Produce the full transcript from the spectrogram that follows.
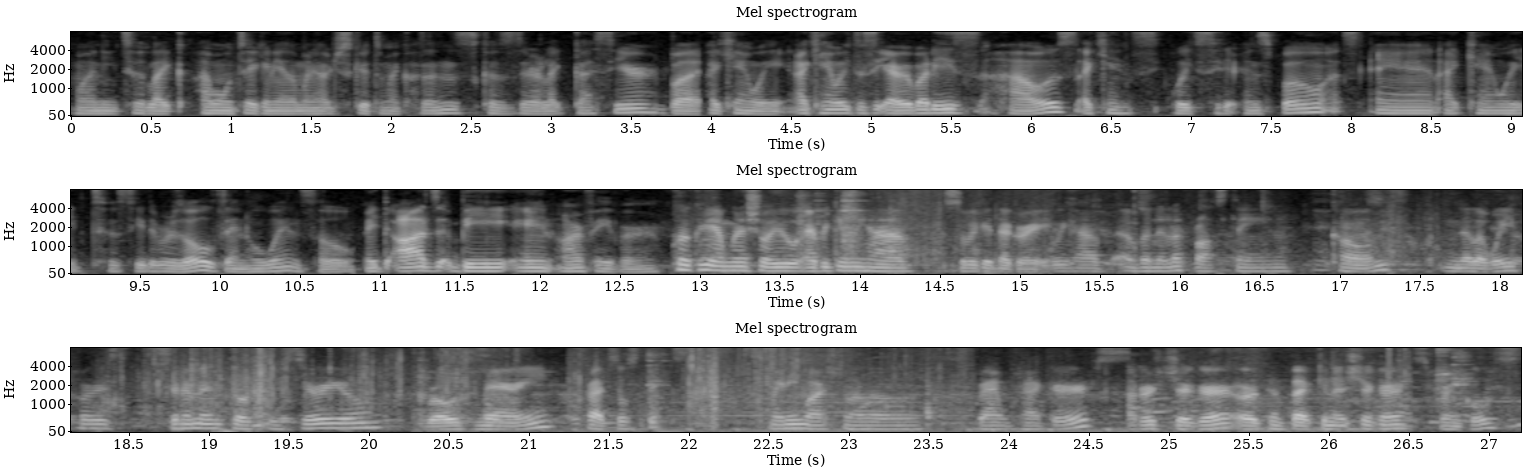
money to like, I won't take any other money. I'll just give it to my cousins because they're like guests here. But I can't wait. I can't wait to see everybody's house. I can't wait to see their inspo. And I can't wait to see the results and who wins. So may the odds be in our favor. Quickly, I'm going to show you everything we have so we can decorate. We have a vanilla frosting cones, vanilla wafers, cinnamon toaster cereal, rosemary, pretzel sticks, mini marshmallows, graham crackers, powdered sugar or confectionate sugar, sprinkles,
